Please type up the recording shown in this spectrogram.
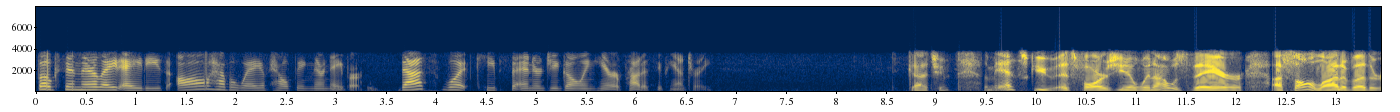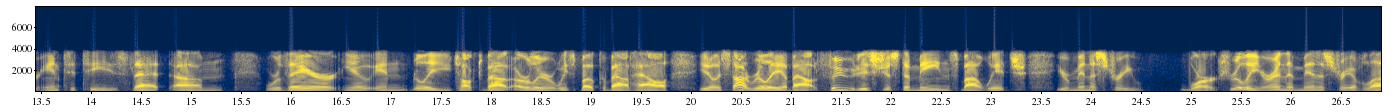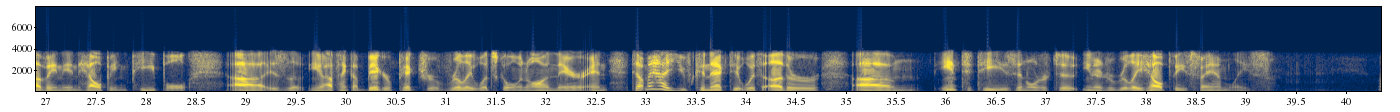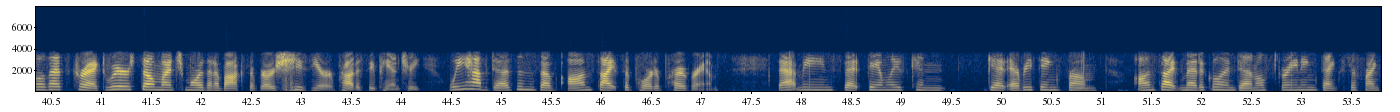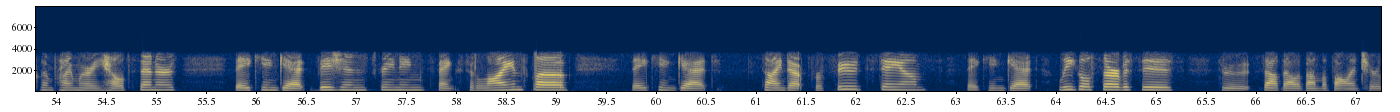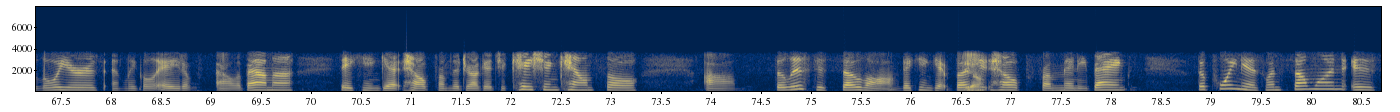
folks in their late 80s, all have a way of helping their neighbor. That's what keeps the energy going here at Prodisee Pantry. Got you. Let me ask you, as far as you know, when I was there, I saw a lot of other entities that um, were there. You know, and really, you talked about earlier. We spoke about how you know it's not really about food; it's just a means by which your ministry works. Really, you're in the ministry of loving and helping people. Uh, is the you know I think a bigger picture of really what's going on there. And tell me how you've connected with other. Um, entities in order to you know to really help these families Well, that's correct. We're so much more than a box of groceries here at Prodisee Pantry. We have dozens of on site supportive programs. That means that families can get everything from on site medical and dental screening thanks to Franklin Primary Health Centers. They can get vision screenings thanks to the Lions Club. They can get signed up for food stamps. They can get legal services through South Alabama Volunteer Lawyers and Legal Aid of Alabama. They can get help from the Drug Education Council. Um, the list is so long. They can get budget help from many banks. The point is, when someone is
